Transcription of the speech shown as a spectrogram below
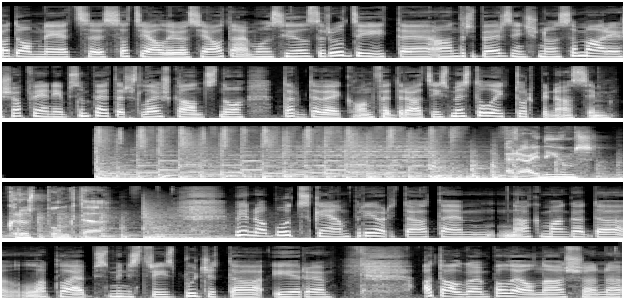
padomniece sociālajos jautājumos Ilza Rudzīte, Andris Bērziņš no Samāriešu apvienības un Pēters Leškalns no Darbdevēja konfederācijas. Mēs tūlīt turpināsim. Raidījums Krustpunktā. Viena no būtiskajām prioritātēm nākamā gada labklājības ministrijas budžetā ir eh, atalgojuma palielināšana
